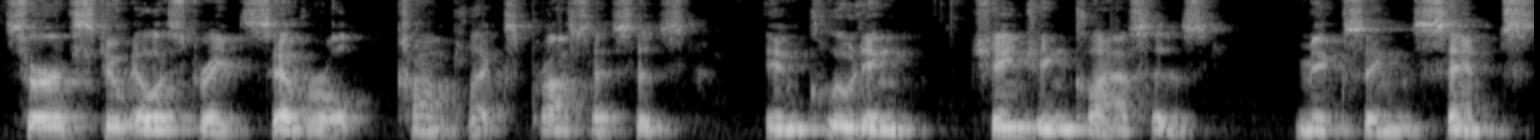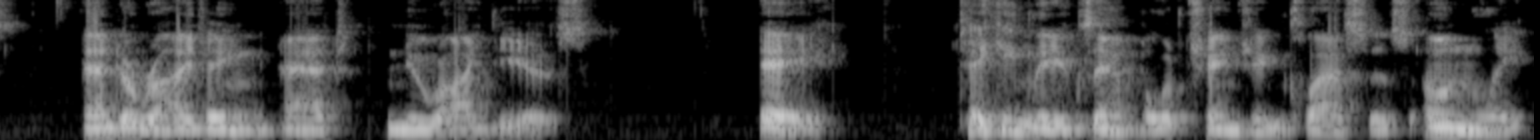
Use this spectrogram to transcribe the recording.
serves to illustrate several complex processes, including changing classes, mixing scents, and arriving at new ideas. A. Taking the example of changing classes only,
